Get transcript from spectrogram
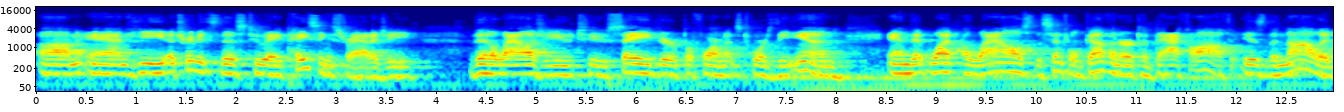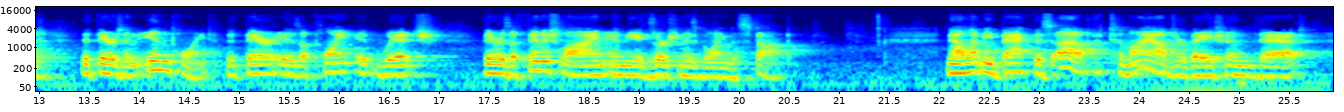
Um, and he attributes this to a pacing strategy that allows you to save your performance towards the end. And that what allows the central governor to back off is the knowledge that there's an end point, that there is a point at which there is a finish line and the exertion is going to stop. Now, let me back this up to my observation that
